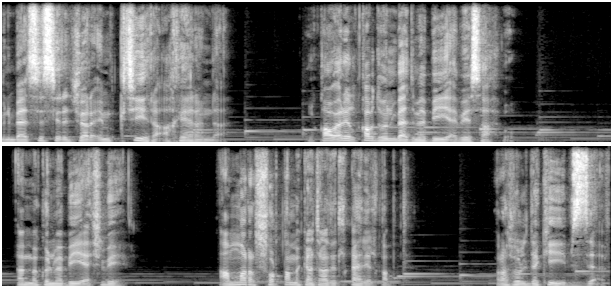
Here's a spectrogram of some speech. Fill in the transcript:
من بعد سلسلة جرائم كثيرة أخيرا لقاو عليه القبض من بعد ما بيع بيه صاحبه. أما كل ما بيعش بيه. عمر الشرطة ما كانت غادي تلقى عليه القبض رجل ذكي بزاف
